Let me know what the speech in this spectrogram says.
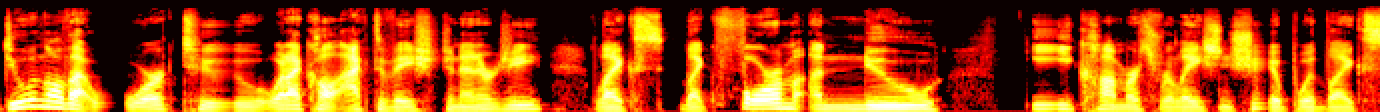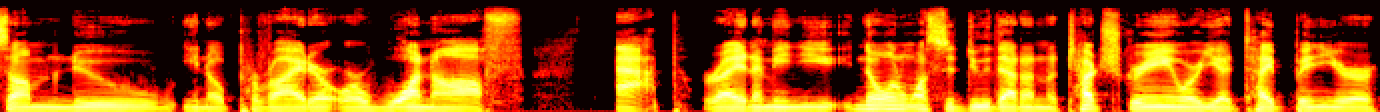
doing all that work to what I call activation energy, like like form a new e-commerce relationship with like some new you know provider or one-off app right? I mean you, no one wants to do that on a touchscreen where you type in your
